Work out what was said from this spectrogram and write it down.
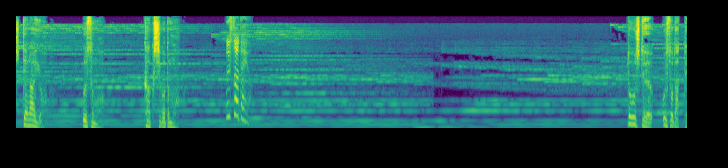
知ってないよ。嘘も、隠し事も。嘘だよ。どうして嘘だって？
